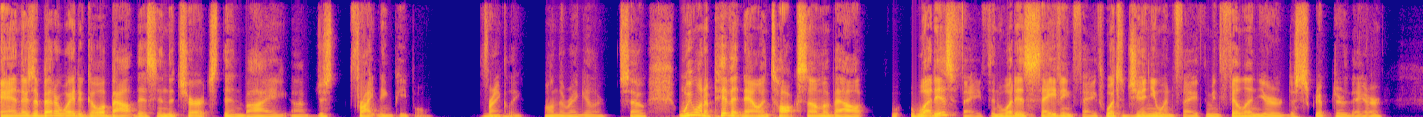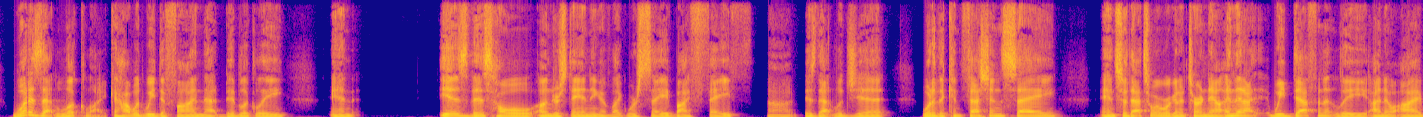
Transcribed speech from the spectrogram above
And there's a better way to go about this in the church than by uh, just frightening people, frankly. on the regular. So we want to pivot now and talk some about what is faith and what is saving faith? What's genuine faith? I mean, fill in your descriptor there. What does that look like? How would we define that biblically? And is this whole understanding of like we're saved by faith, uh, is that legit? What do the confessions say? And so that's where we're going to turn now. And then I, we definitely, I know I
